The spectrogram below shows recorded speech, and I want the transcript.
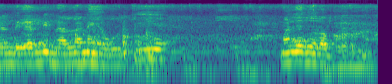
ரெண்டு கரண்டி நல்லெண்ணெயை ஊற்றி மஞ்சள் தூளை போடணும்.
